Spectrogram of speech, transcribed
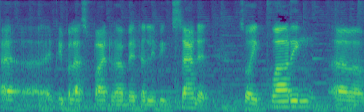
uh, people aspire to have better living standard. So acquiring uh,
